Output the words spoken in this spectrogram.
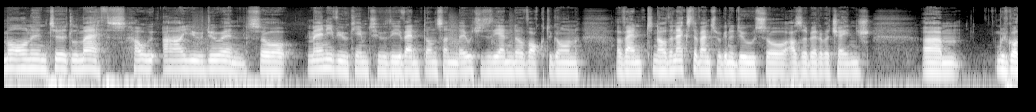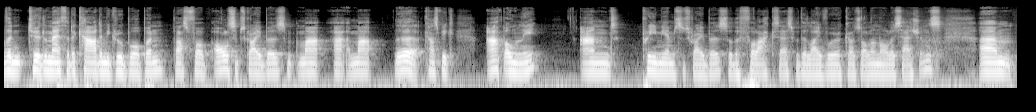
morning, Turtle Maths. How are you doing? So, many of you came to the event on Sunday, which is the end of Octagon event. Now, the next event we're going to do, so as a bit of a change, um, we've got the Turtle Method Academy group open. That's for all subscribers, ma, uh, ma, ugh, can't speak, app only, and premium subscribers, so the full access with the live workouts, all in all the sessions. Um,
